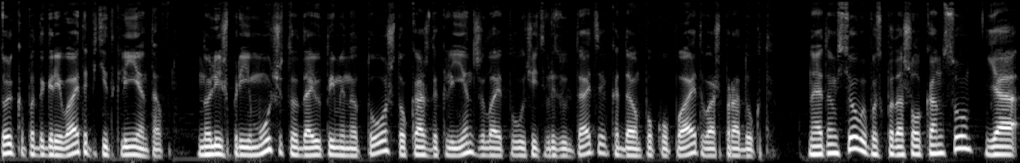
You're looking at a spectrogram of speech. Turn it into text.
только подогревает аппетит клиентов, но лишь преимущества дают именно то, что каждый клиент желает получить в результате, когда он покупает ваш продукт. На этом все, выпуск подошел к концу. Я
